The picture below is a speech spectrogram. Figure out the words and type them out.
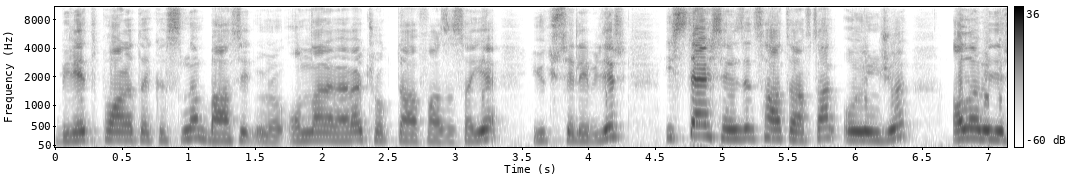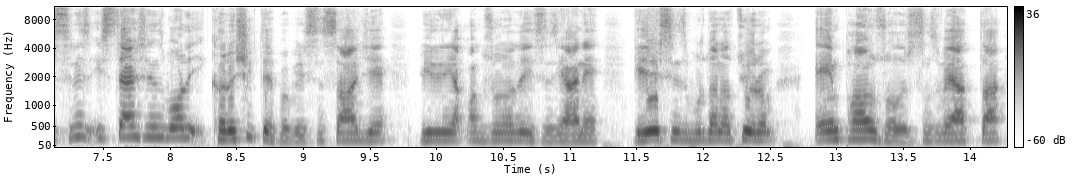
bilet puanı takısından bahsetmiyorum. Onlarla beraber çok daha fazla sayı yükselebilir. İsterseniz de sağ taraftan oyuncu alabilirsiniz. İsterseniz bu arada karışık da yapabilirsiniz. Sadece birini yapmak zorunda değilsiniz. Yani gelirsiniz buradan atıyorum Empanzo alırsınız veyahut da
